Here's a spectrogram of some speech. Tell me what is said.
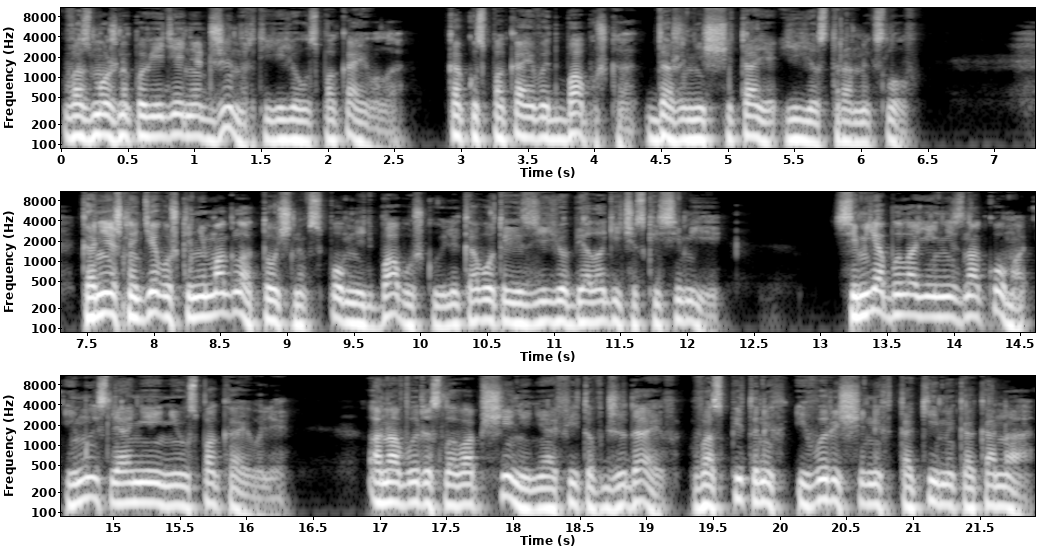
Возможно, поведение Джиннард ее успокаивало как успокаивает бабушка, даже не считая ее странных слов. Конечно, девушка не могла точно вспомнить бабушку или кого-то из ее биологической семьи. Семья была ей незнакома, и мысли о ней не успокаивали. Она выросла в общине неофитов-джедаев, воспитанных и выращенных такими, как она,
